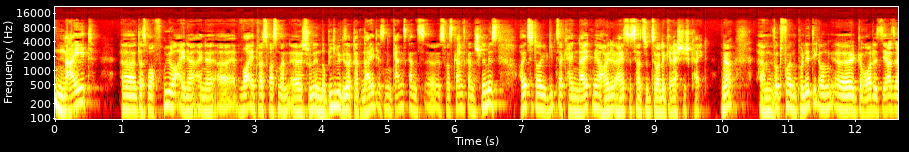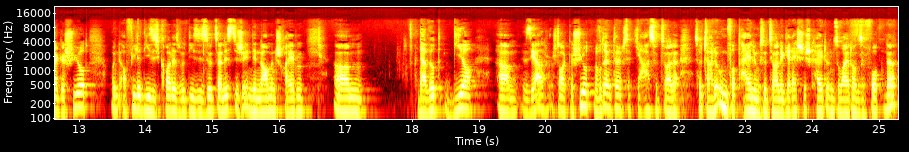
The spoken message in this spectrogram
Neid, äh, das war früher eine, eine äh, war etwas, was man äh, schon in der Bibel gesagt hat. Neid ist ein ganz, ganz, ist was ganz, ganz Schlimmes. Heutzutage gibt's ja keinen Neid mehr. Heute heißt es ja soziale Gerechtigkeit. Ne? Ähm, wird von Politikern äh, gerade sehr, sehr geschürt und auch viele, die sich gerade so diese sozialistische in den Namen schreiben. Ähm, da wird Gier ähm, sehr stark geschürt. Man wird dann gesagt, ja, soziale, soziale Umverteilung, soziale Gerechtigkeit und so weiter und so fort. Ne?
